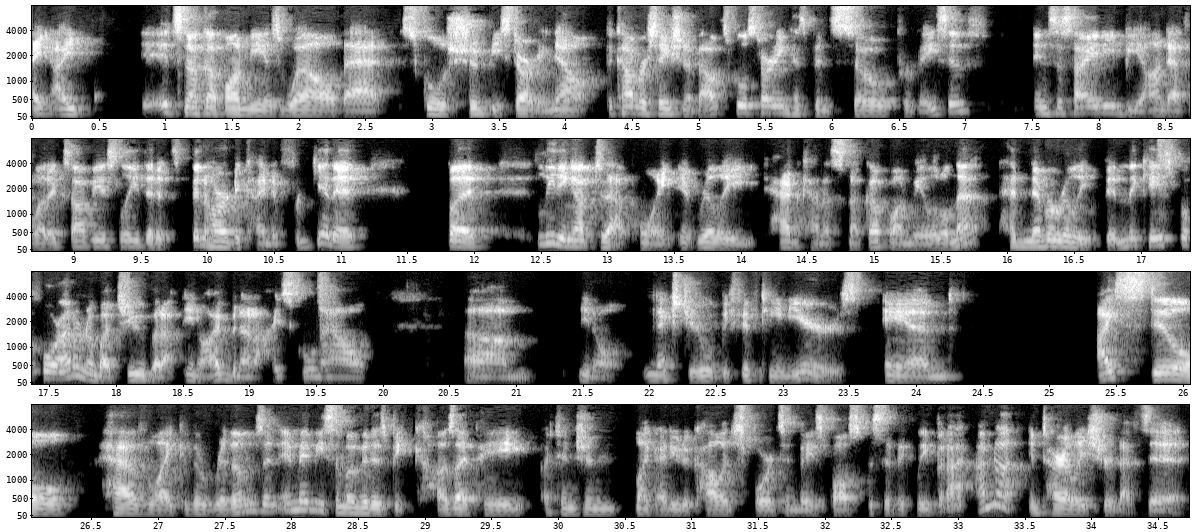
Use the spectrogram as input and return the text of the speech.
I, I it snuck up on me as well that schools should be starting. Now, the conversation about school starting has been so pervasive in society beyond athletics, obviously, that it's been hard to kind of forget it. But leading up to that point, it really had kind of snuck up on me a little. And that had never really been the case before. I don't know about you, but I, you know, I've been out of high school now um, you know, next year will be 15 years. And I still have like the rhythms and, and maybe some of it is because I pay attention like I do to college sports and baseball specifically, but I, I'm not entirely sure that's it.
